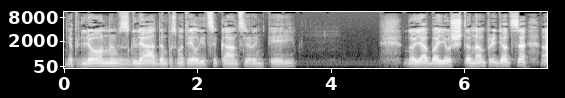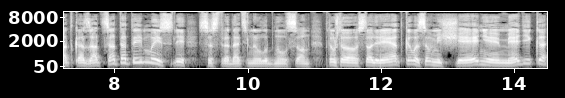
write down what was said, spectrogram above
неопределенным взглядом посмотрел вице-канцлер империи. «Но я боюсь, что нам придется отказаться от этой мысли», — сострадательно улыбнулся он, «потому что столь редкого совмещения медика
